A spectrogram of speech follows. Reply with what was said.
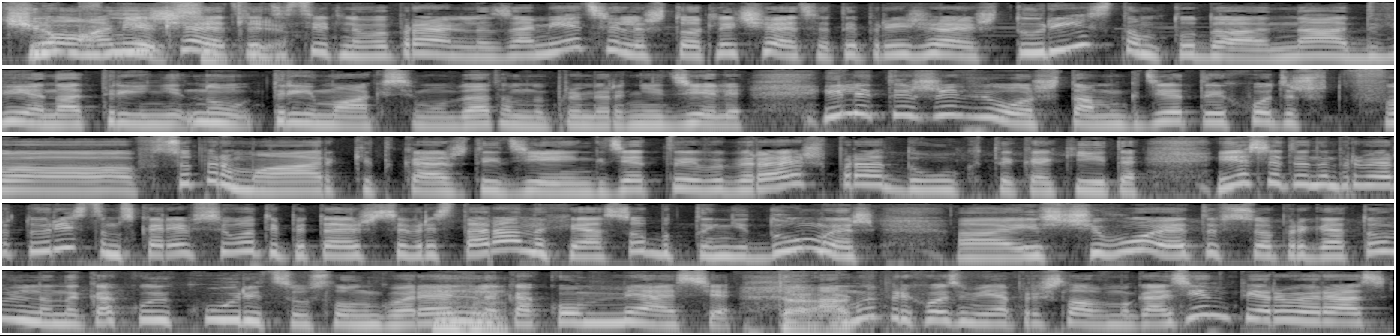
чем Но в отличается, действительно, вы правильно заметили, что отличается, ты приезжаешь туристом туда на две, на три, ну, три максимум, да, там, например, недели, или ты живешь там, где ты ходишь в, в супермаркет каждый день, где ты выбираешь продукты какие-то. Если ты, например, туристом, скорее всего, ты питаешься в ресторанах, и особо ты не думаешь, а, из чего это все приготовлено, на какой курице, условно говоря, или Мгм. на каком мясе. Так. А мы приходим, я пришла в магазин первый раз,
